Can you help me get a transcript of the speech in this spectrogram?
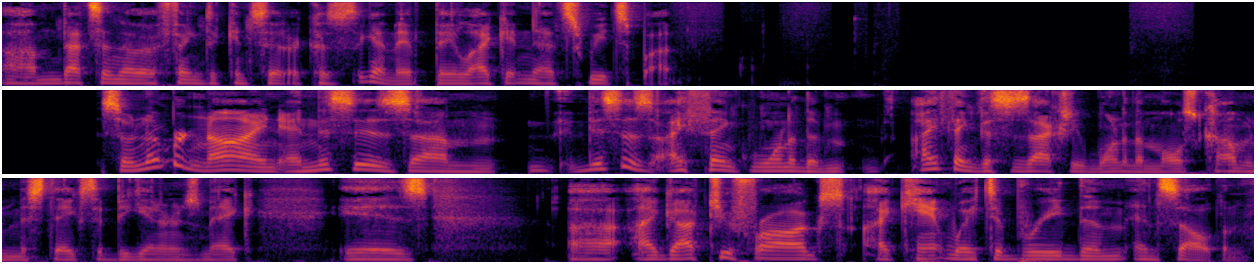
um, that's another thing to consider because again, they they like it in that sweet spot. So number nine, and this is um, this is I think one of the I think this is actually one of the most common mistakes that beginners make is uh, I got two frogs, I can't wait to breed them and sell them.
